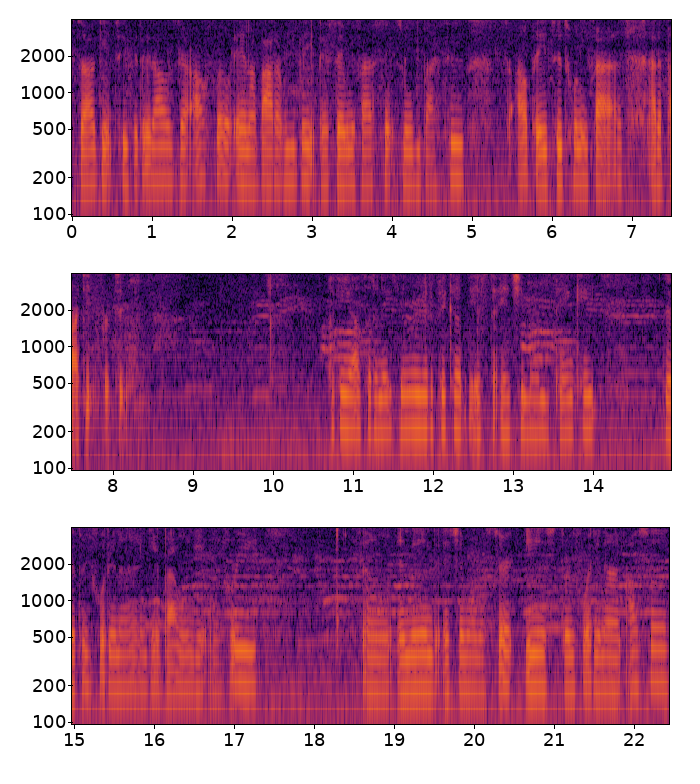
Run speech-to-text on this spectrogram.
So I'll get two for three dollars there also. And I bought a rebate that's 75 cents when you buy two. So I'll pay 225 out of pocket for two. Okay, y'all, so the next thing we're gonna pick up is the Aunt Jemima pancakes. They're 3.49. They're buy one get one free. So, and then the Jemima Cert is $3.49 also.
